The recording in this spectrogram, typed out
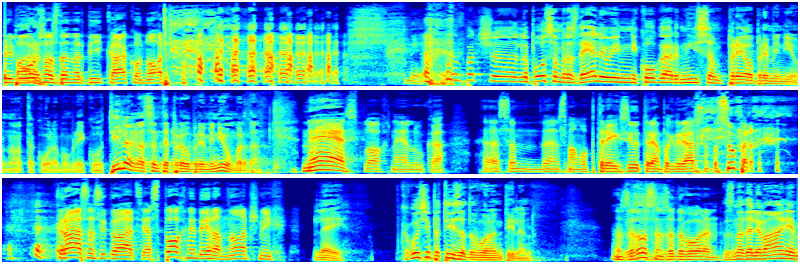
Priložnost, da naredi kako noč. Ne, ja, pač, eh, lepo sem razdelil in nikogar nisem preobremenil. No, tako le bom rekel. Tilena sem te preobremenil, morda. Ne, sploh ne, Luka. Eh, Sem danes imam ob treh zjutraj, ampak drugače sem pa super. Krasna situacija, sploh ne delam nočnih. Lej. Kako si pa ti zadovoljen, Tilen? No, Zelo sem zadovoljen. Z nadaljevanjem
